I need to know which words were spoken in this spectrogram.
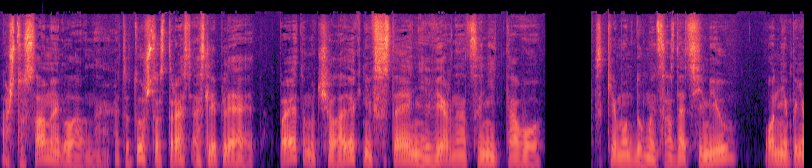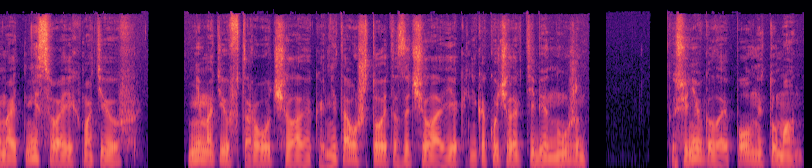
А что самое главное, это то, что страсть ослепляет. Поэтому человек не в состоянии верно оценить того, с кем он думает создать семью. Он не понимает ни своих мотивов, ни мотив второго человека, ни того, что это за человек, ни какой человек тебе нужен. То есть у них в голове полный туман.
